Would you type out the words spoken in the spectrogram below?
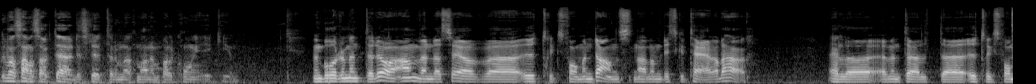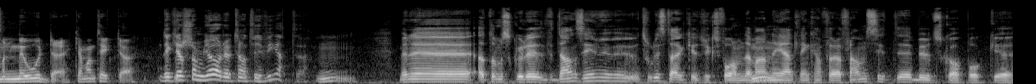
det var samma sak där. Det slutade med att mannen på balkongen gick in. Men borde de inte då använda sig av uh, uttrycksformen dans när de diskuterar det här? Eller eventuellt uh, uttrycksformen mode kan man tycka. Det kanske de gör utan att vi vet det. Men eh, att de skulle, för dans är ju en otroligt stark uttrycksform där man egentligen kan föra fram sitt eh, budskap och eh,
